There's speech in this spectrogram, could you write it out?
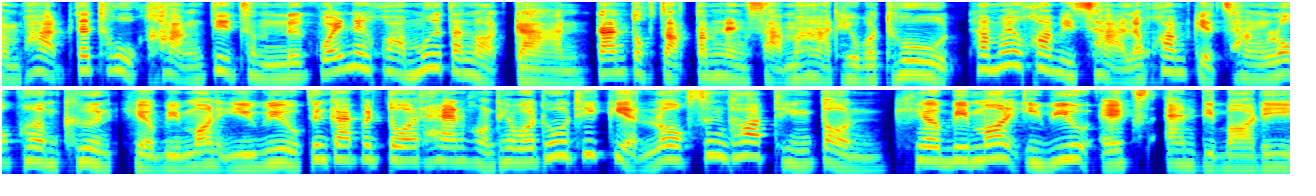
สัมผัสจะถูกขังจิตสำนึกไว้ในความมืดตลอดกาลการตกจากตำแหน่งสามมหาเทวทูตทำให้ความอิจฉาและความเกลียดชังโลกเพิ่มขึ้น k e l b i m o n Evil จึงกลายเป็นตัวแทนของเทวทูตที่เกลียดโลกซึ่งทอดทิ้งตน k e l b i m o n Evil X Antibody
